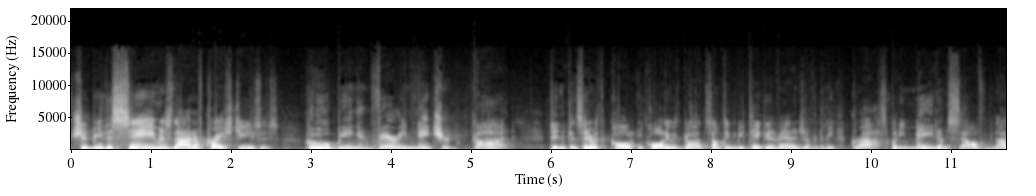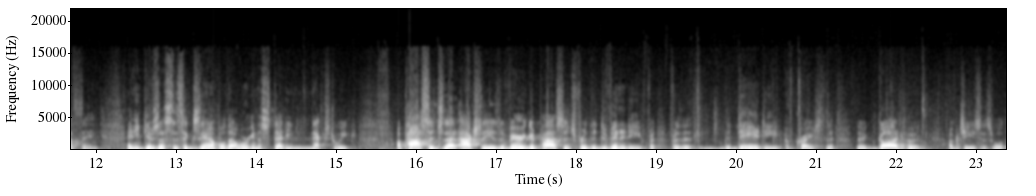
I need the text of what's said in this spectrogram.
should be the same as that of Christ Jesus, who, being in very nature God, didn't consider with equality with God something to be taken advantage of or to be grasped, but he made himself nothing. And he gives us this example that we're going to study next week. A passage that actually is a very good passage for the divinity, for, for the, the deity of Christ, the, the godhood of Jesus. We'll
